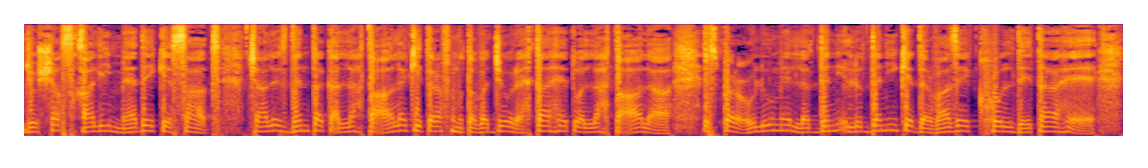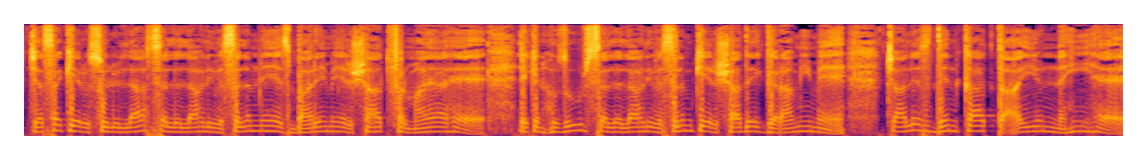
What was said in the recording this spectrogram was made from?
جو شخص خالی میدے کے ساتھ چالیس دن تک اللہ تعالی کی طرف متوجہ رہتا ہے تو اللہ تعالی اس پر علوم لدنی لدنی کے دروازے کھول دیتا ہے۔ جیسا کہ رسول اللہ صلی اللہ علیہ وسلم نے اس بارے میں ارشاد فرمایا ہے، لیکن حضور صلی اللہ علیہ وسلم کے ارشاد گرامی میں چالیس دن کا تعین نہیں ہے۔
